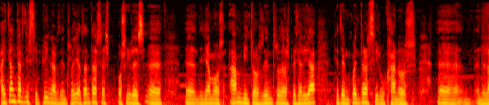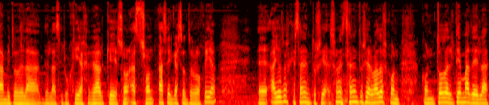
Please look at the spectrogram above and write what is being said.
hay tantas disciplinas dentro de ella, tantos posibles, eh, eh, diríamos, ámbitos dentro de la especialidad que te encuentras cirujanos eh, en el ámbito de la, de la, cirugía general que son, son hacen gastroenterología. hay otros que están, son, están entusiasmados con, con todo el tema de la,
